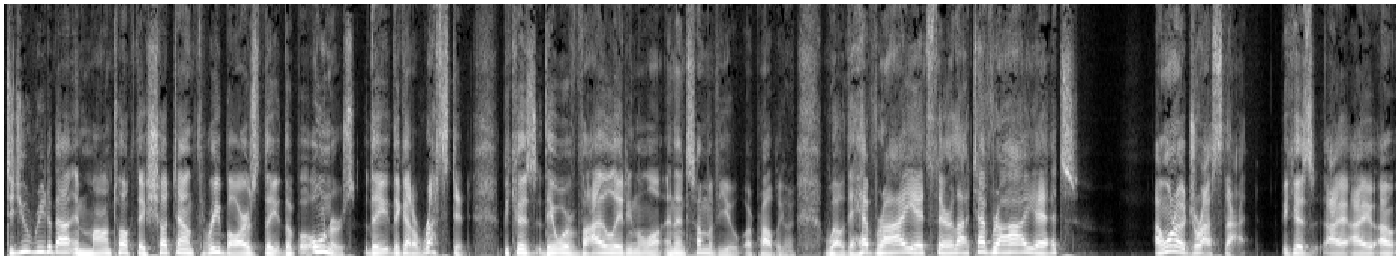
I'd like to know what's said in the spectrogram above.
Did you read about in Montauk? They shut down three bars. They, the owners, they, they got arrested because they were violating the law. And then some of you are probably going, well, they have riots. They're allowed to have riots. I want to address that because I, I, I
